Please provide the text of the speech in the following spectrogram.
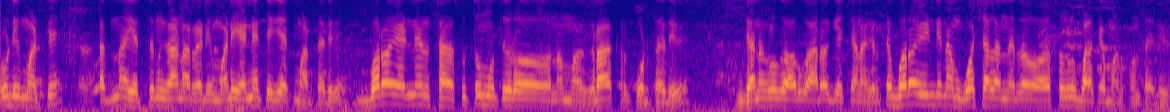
ರೂಢಿ ಮಾಡಿಸಿ ಅದನ್ನ ಎತ್ತಿನ ಗಾಣ ರೆಡಿ ಮಾಡಿ ಎಣ್ಣೆ ತೆಗಿಯಕ್ಕೆ ಮಾಡ್ತಾ ಇದೀವಿ ಬರೋ ಎಣ್ಣೆ ಸಹ ಸುತ್ತಮುತ್ತ ಇರೋ ನಮ್ಮ ಗ್ರಾಹಕರಿಗೆ ಕೊಡ್ತಾ ಇದೀವಿ ಜನಗಳಿಗೂ ಅವ್ರಿಗೂ ಆರೋಗ್ಯ ಚೆನ್ನಾಗಿರುತ್ತೆ. ಬರೋ ಹಿಂಡಿ ನಮ್ಮ ಗೋಶಾಲನಿರೋ ಹಸುಗಳು ಬಳಕೆ ಮಾಡ್ಕೊತಾ ಇದೀವಿ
